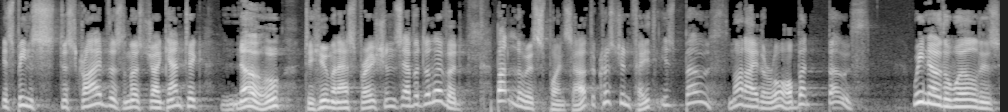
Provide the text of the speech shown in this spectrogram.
It's been described as the most gigantic no to human aspirations ever delivered. But Lewis points out the Christian faith is both, not either or, but both. We know the world is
